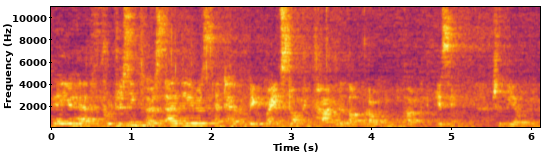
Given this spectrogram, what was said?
where you have producing first ideas and have a big brainstorming part without blocking, without guessing to be open.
